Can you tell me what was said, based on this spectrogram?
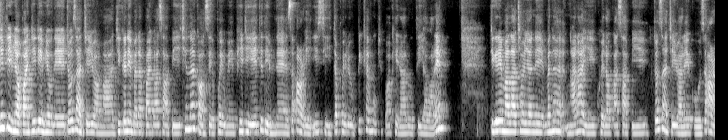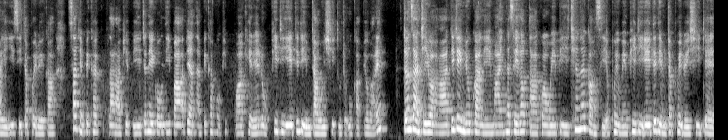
ချင်းပြည်မြောက်ပိုင်းတိတိမြို့နယ်တောဆန်ကျေးရွာမှာဒီကနေ့မနက်ပိုင်းကစပြီးချင်းလက်ကောင်စီအဖွဲ့ဝင် PTA တိတိနဲ့ ZRAEC တပ်ဖွဲ့တို့ပိတ်ခတ်မှုဖြစ်ပွားခဲ့တာလို့သိရပါတယ်။ဒီကနေ့မလာ6ရက်နေ့မနက်9နာရီခွဲလောက်ကစပြီးတောဆန်ကျေးရွာတွေကို ZRAEC တပ်ဖွဲ့တွေကစတင်ပိတ်ခတ်လာတာဖြစ်ပြီးတနေကုန်ဒီပါအပြန်အလှန်ပိတ်ခတ်မှုဖြစ်ပွားခဲ့တယ်လို့ PTA တိတိတာဝန်ရှိသူတို့ကပြောပါတယ်။တန်းစာကြီးရွာဟာတိတိမြို့ကနေမိုင်20လောက်သာကွာဝေးပြီးချင်းလက်ကောင်စီအဖွဲ့ဝင် PDA တိတိတပ်ဖွဲ့တွေရှိတဲ့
